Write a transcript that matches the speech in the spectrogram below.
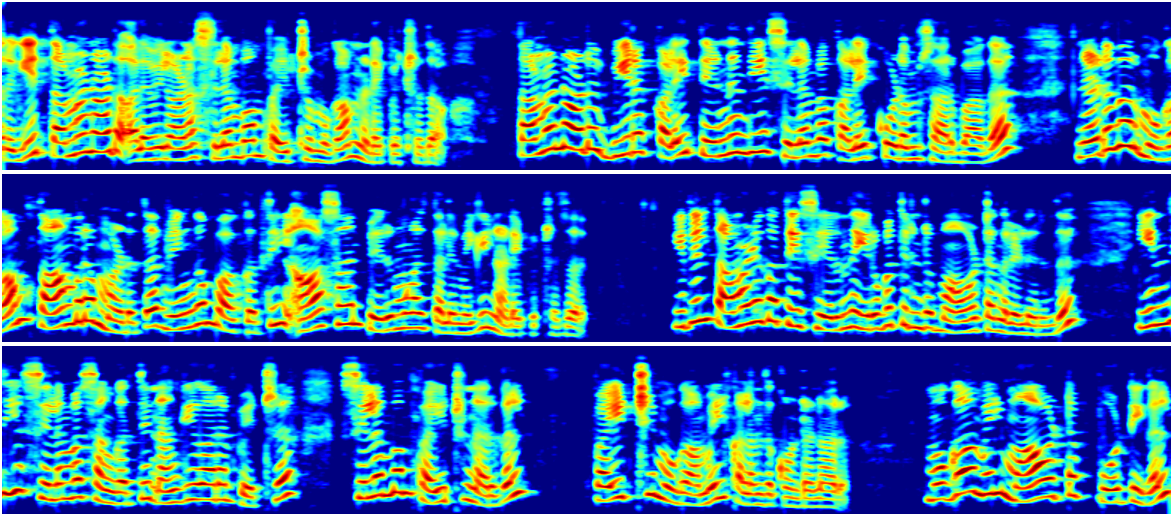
அருகே தமிழ்நாடு அளவிலான சிலம்பம் பயிற்று முகாம் நடைபெற்றது. தமிழ்நாடு வீரக்கலை தென்னிந்திய சிலம்ப கலைக்கூடம் சார்பாக நடுவர் முகாம் தாம்பரம் அடுத்த வெங்கம்பாக்கத்தில் ஆசான் பெருமாள் தலைமையில் நடைபெற்றது. இதில் தமிழகத்தை சேர்ந்த இருபத்தி ரெண்டு மாவட்டங்களிலிருந்து இந்திய சிலம்ப சங்கத்தின் அங்கீகாரம் பெற்ற சிலம்பம் பயிற்றுநர்கள் பயிற்சி முகாமில் கலந்து கொண்டனர். முகாமில் மாவட்ட போட்டிகள்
